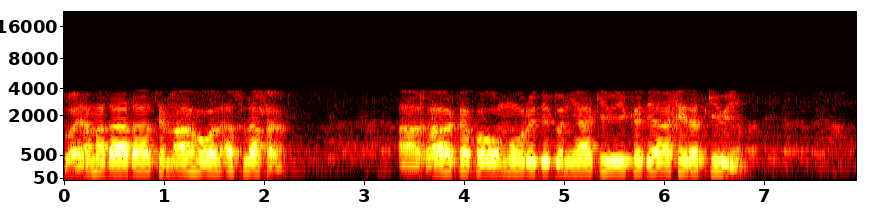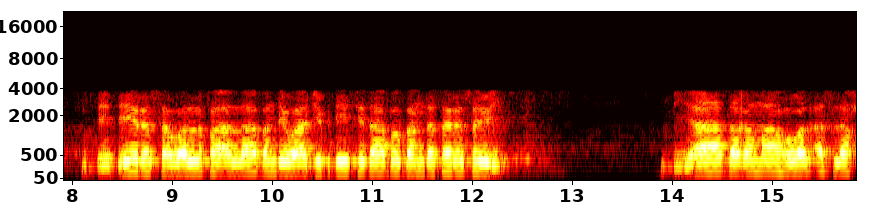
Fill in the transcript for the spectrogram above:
دویمه دا ده چې ما هو الاصلح هغه که په امور د دنیا کې وي که د آخرت کې وي د دې رسول په الله باندې واجب دي چې دا به بنده ته رسوي بیا دغه ما هو الاصلح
